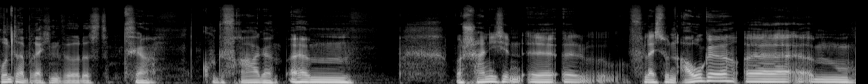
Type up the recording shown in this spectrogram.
runterbrechen würdest? Tja, gute Frage. Ähm, wahrscheinlich in, äh, äh, vielleicht so ein Auge. Äh, ähm,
